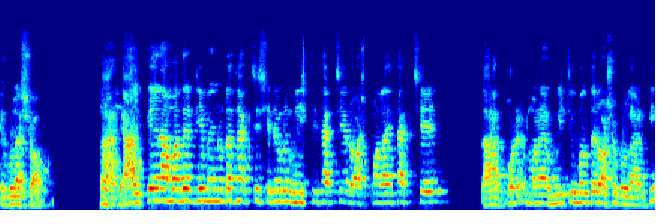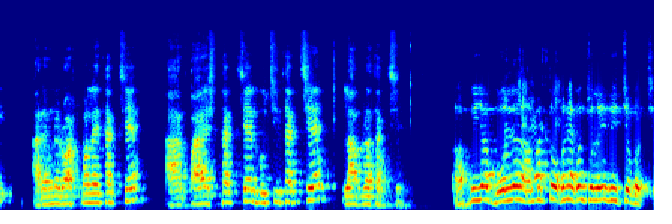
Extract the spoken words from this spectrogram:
এগুলা সব। আর কালকের আমাদের যে মেনুটা থাকছে সেটা হলো মিষ্টি থাকছে রসমালাই থাকছে তারপরে মানে মিষ্টি বলতে রসগোল্লা আর কি। আর এমনি রসমালাই থাকছে আর পায়েস থাকছে লুচি থাকছে লাবড়া থাকছে। আপনি যা বললেন আমার তো ওখানে এখন চলে যেতে ইচ্ছে করছে।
